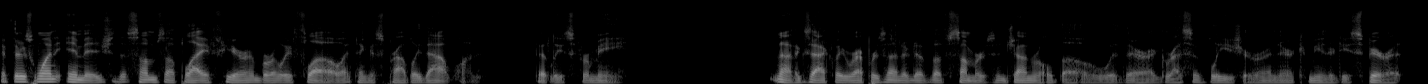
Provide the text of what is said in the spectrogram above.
If there's one image that sums up life here in Burley Flow, I think it's probably that one, at least for me. Not exactly representative of summers in general, though, with their aggressive leisure and their community spirit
